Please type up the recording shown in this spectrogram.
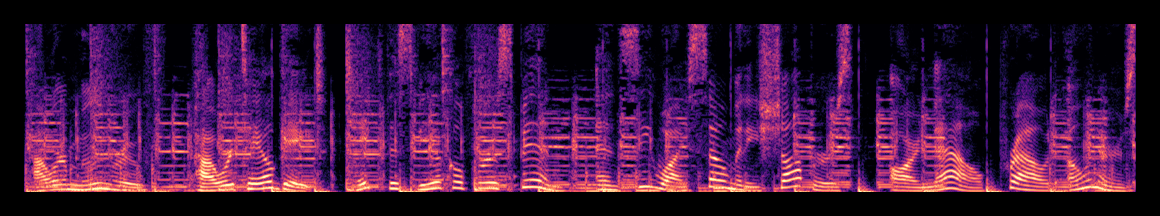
power moonroof, power tailgate. Take this vehicle for a spin and see why so many shoppers are now proud owners.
